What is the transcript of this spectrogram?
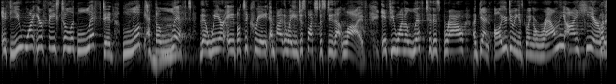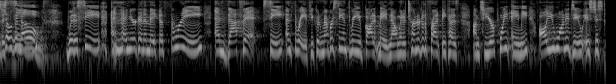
if you want your face to look lifted, look at the Mm-hmm. lift that we are able to create. And by the way, you just watched us do that live. If you want to lift to this brow, again, all you're doing is going around the eye here Let's with a show the nose. With a C, and then you're gonna make a three, and that's it. C and three. If you can remember C and three, you've got it made. Now I'm gonna turn her to the front because, um, to your point, Amy, all you wanna do is just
